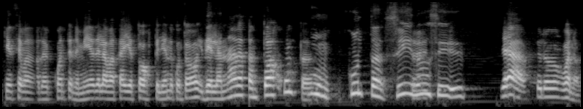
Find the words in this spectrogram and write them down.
¿Quién se va a dar cuenta en el medio de la batalla, todos peleando con todos, y de la nada están todas juntas? Juntas, sí, no, sí. Ya, pero bueno,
